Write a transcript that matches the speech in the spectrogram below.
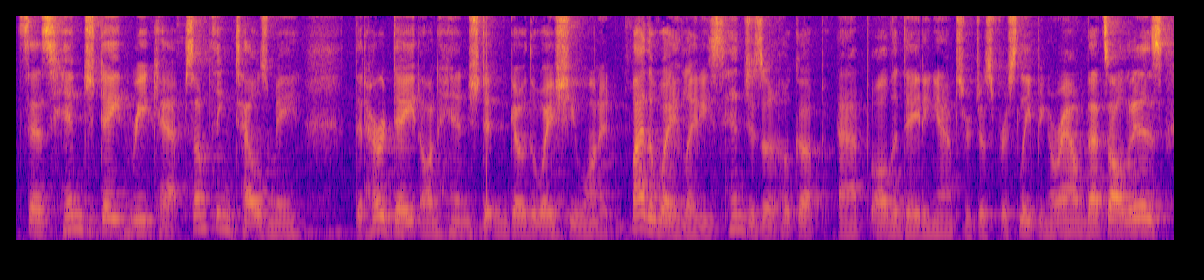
It says Hinge date recap. Something tells me that her date on Hinge didn't go the way she wanted. By the way, ladies, Hinge is a hookup app. All the dating apps are just for sleeping around. That's all it is.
